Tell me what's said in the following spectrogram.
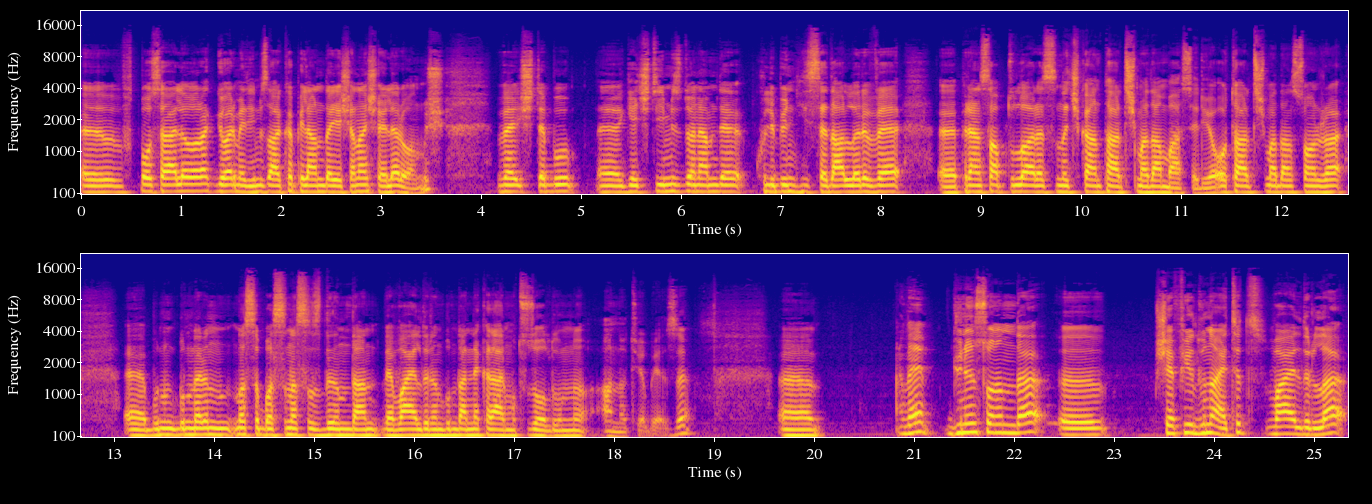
e, futbol severler olarak görmediğimiz arka planda yaşanan şeyler olmuş ve işte bu e, geçtiğimiz dönemde kulübün hissedarları ve e, Prens Abdullah arasında çıkan tartışmadan bahsediyor. O tartışmadan sonra e, bunun bunların nasıl basına sızdığından ve Wilder'ın bundan ne kadar mutsuz olduğunu anlatıyor bu yazı. E, ve günün sonunda e, Sheffield United Wilder'la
